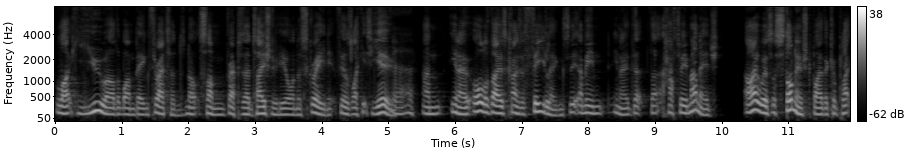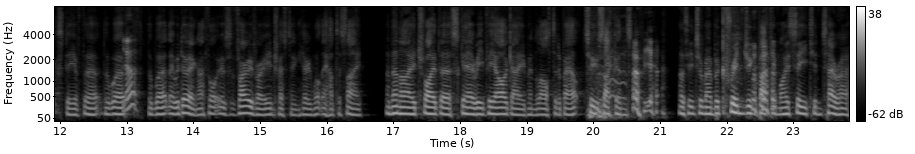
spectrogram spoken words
like you are the one being threatened, not some representation of you on a screen. It feels like it's you. Yeah. And, you know, all of those kinds of feelings, I mean, you know, that, that have to be managed. I was astonished by the complexity of the, the work Yeah. the work they were doing. I thought it was very, very interesting hearing what they had to say. And then I tried a scary VR game and lasted about two seconds. Oh yeah. I seem to remember cringing back in my seat in terror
